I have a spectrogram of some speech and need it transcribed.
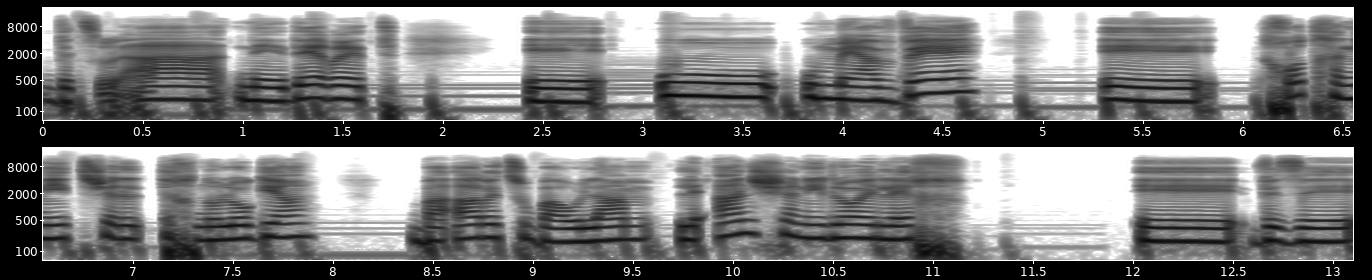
בצורה נהדרת. הוא, הוא מהווה חוד חנית של טכנולוגיה בארץ ובעולם, לאן שאני לא אלך, וזה,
